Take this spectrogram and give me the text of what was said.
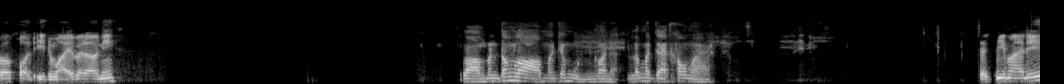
ก็กดอินไว้ไปแล้วนี่รอมันต้องรอมันจะหมุนก่อนอะแล้วมันจะเข้ามา แจ็คกี้มาดิ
